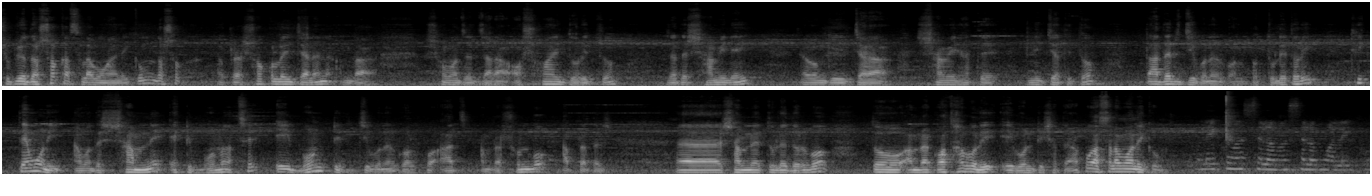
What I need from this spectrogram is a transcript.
সুপ্রিয় দর্শক আসসালামু আলাইকুম। দর্শক আপনারা সকলেই জানেন আমরা সমাজের যারা অসহায় দরিদ্র যাদের স্বামী নেই এবং কি যারা স্বামীর হাতে নির্যাতিত তাদের জীবনের গল্প তুলে ধরি। ঠিক তেমনই আমাদের সামনে একটি বোন আছে। এই বোনটির জীবনের গল্প আজ আমরা শুনব আপনাদের সামনে তুলে ধরবো। তো আমরা কথা বলি এই বোনটির সাথে। আপু আসসালামু আলাইকুম। ওয়ালাইকুম আসসালাম আসসালামু আলাইকুম।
